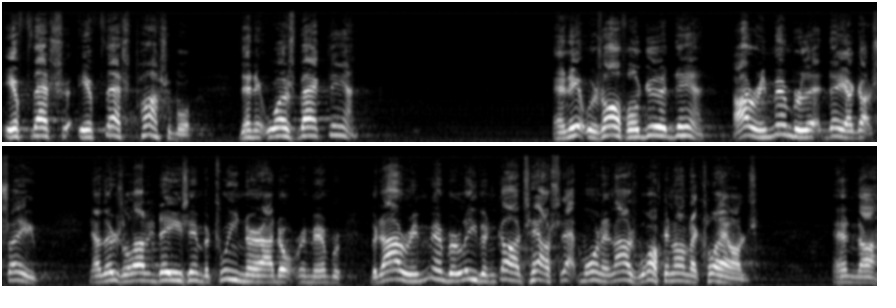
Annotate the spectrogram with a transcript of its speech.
if that's, if that's possible, than it was back then. And it was awful good then. I remember that day I got saved. Now, there's a lot of days in between there I don't remember, but I remember leaving God's house that morning. I was walking on the clouds. And uh,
